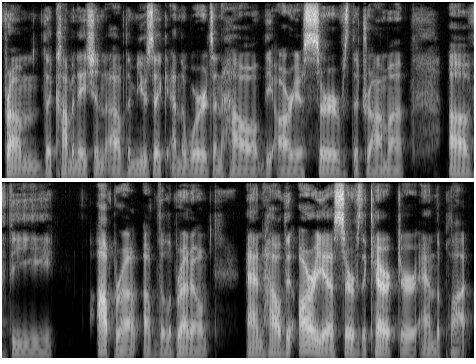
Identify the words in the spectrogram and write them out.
from the combination of the music and the words and how the aria serves the drama of the opera of the libretto and how the aria serves the character and the plot.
